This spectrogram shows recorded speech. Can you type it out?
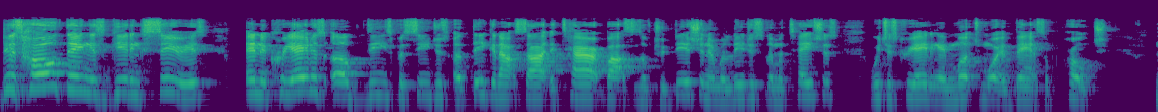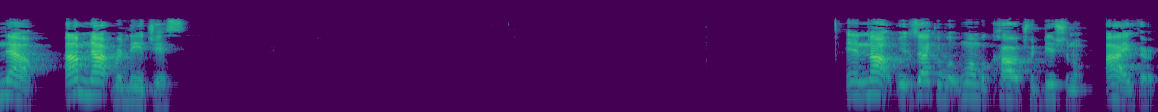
This whole thing is getting serious, and the creators of these procedures are thinking outside the tired boxes of tradition and religious limitations, which is creating a much more advanced approach now, I'm not religious. And not exactly what one would call traditional either.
